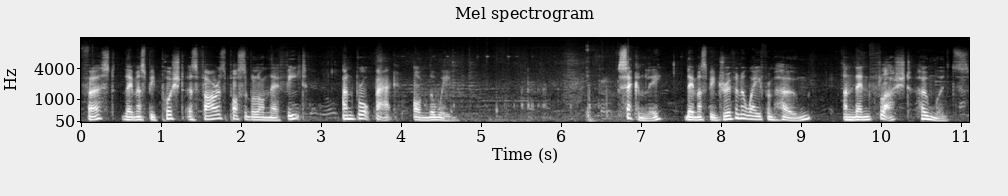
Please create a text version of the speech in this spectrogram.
First, they must be pushed as far as possible on their feet and brought back on the wing. Secondly, they must be driven away from home and then flushed homewards.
